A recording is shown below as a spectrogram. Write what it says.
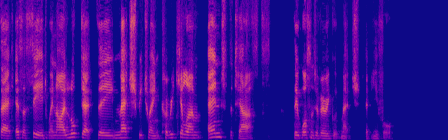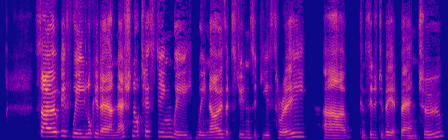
that, as I said, when I looked at the match between curriculum and the tasks, there wasn't a very good match at year four. So if we look at our national testing, we, we know that students at year three are considered to be at band two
